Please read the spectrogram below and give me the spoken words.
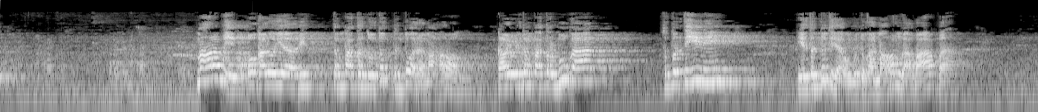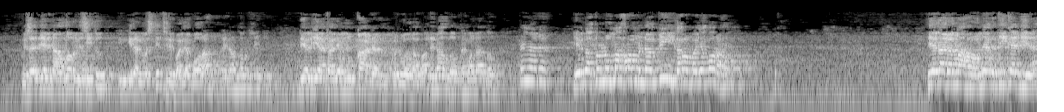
Mahram itu, oh kalau ya di tempat tertutup tentu ada mahram. Kalau di tempat terbuka seperti ini, ya tentu tidak membutuhkan mahram nggak apa-apa. Misalnya dia nazar di situ, pinggiran masjid, jadi banyak orang, dia nazar di situ. Dia lihat hanya muka dan kedua kapal, dia nazar, dia nazar. Tidak ada. Ya nggak perlu mahram mendampingi karena banyak orang. Yang ada mahramnya ketika dia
